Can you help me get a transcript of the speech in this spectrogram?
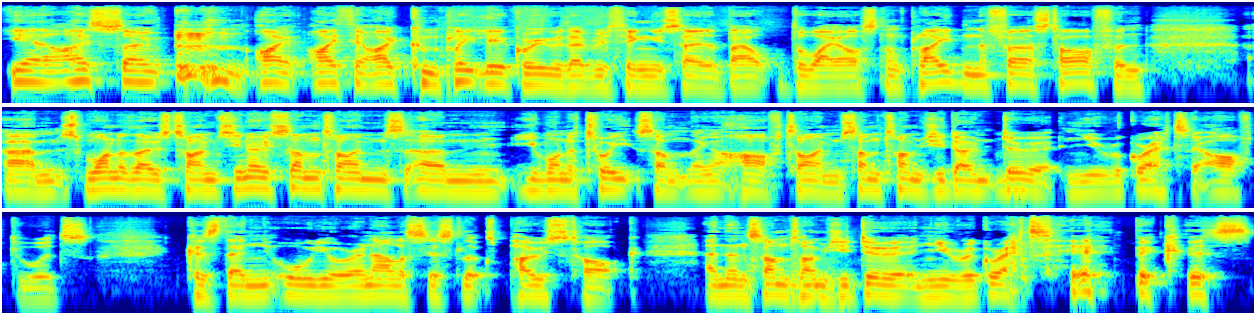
Yeah, I so I I think I completely agree with everything you said about the way Arsenal played in the first half, and um, it's one of those times. You know, sometimes um, you want to tweet something at half time, sometimes you don't do it, and you regret it afterwards because then all your analysis looks post hoc, and then sometimes you do it and you regret it because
